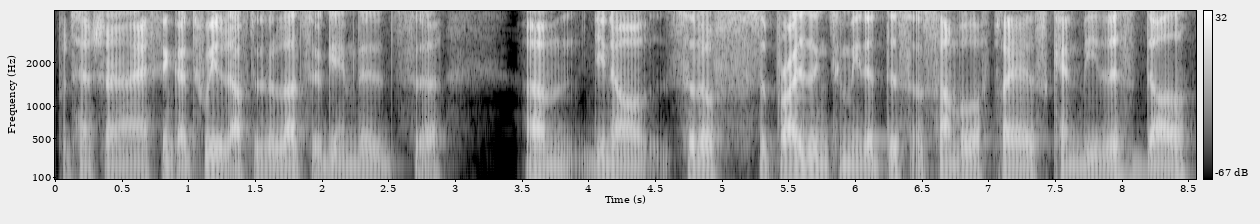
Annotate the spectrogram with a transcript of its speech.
potential. And I think I tweeted after the Lazio game that it's uh, um, you know sort of surprising to me that this ensemble of players can be this dull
